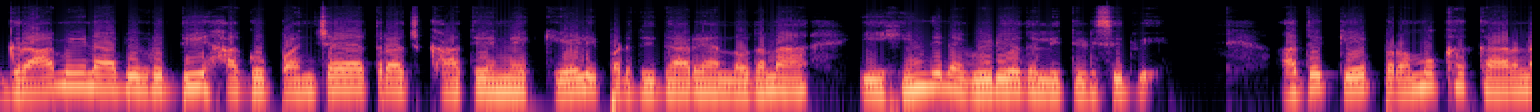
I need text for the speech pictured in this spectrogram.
ಗ್ರಾಮೀಣಾಭಿವೃದ್ಧಿ ಹಾಗೂ ಪಂಚಾಯತ್ ರಾಜ್ ಖಾತೆಯನ್ನೇ ಕೇಳಿ ಪಡೆದಿದ್ದಾರೆ ಅನ್ನೋದನ್ನ ಈ ಹಿಂದಿನ ವಿಡಿಯೋದಲ್ಲಿ ತಿಳಿಸಿದ್ವಿ. ಅದಕ್ಕೆ ಪ್ರಮುಖ ಕಾರಣ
